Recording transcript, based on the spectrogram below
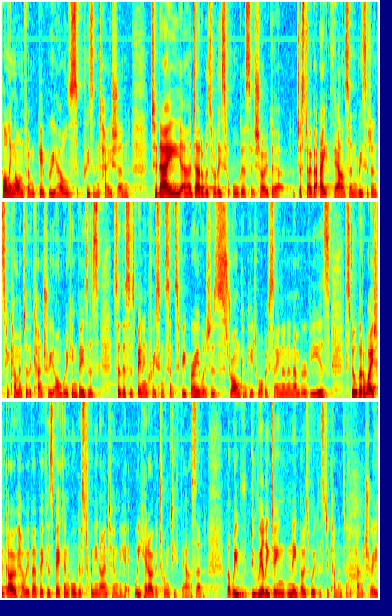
Following on from Gabrielle's presentation, today uh, data was released for August that showed that just over 8,000 residents had come into the country on working visas. So this has been increasing since February, which is strong compared to what we've seen in a number of years. Still got a way to go, however, because back in August 2019 we had, we had over 20,000. But we really do need those workers to come into the country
